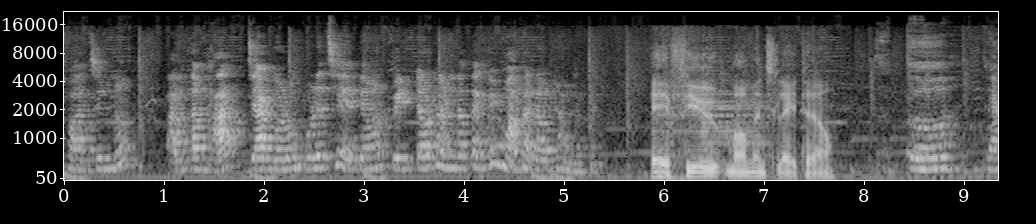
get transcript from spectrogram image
খাওয়ার জন্য। পান্তা ভাত যা গরম পড়েছে এতে আমার পেটটাও ঠান্ডা থাকবে মাথাটাও ঠান্ডা থাকবে। A few moments later. তো যা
